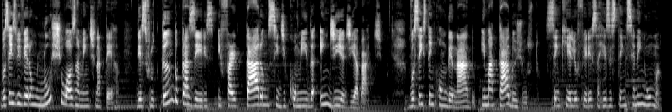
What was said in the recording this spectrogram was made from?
Vocês viveram luxuosamente na terra, desfrutando prazeres e fartaram-se de comida em dia de abate. Vocês têm condenado e matado o justo, sem que ele ofereça resistência nenhuma.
